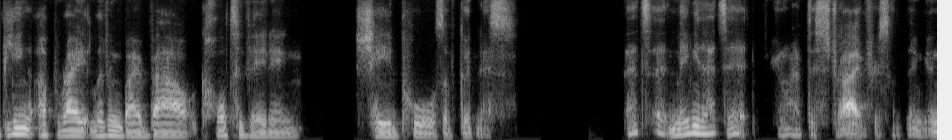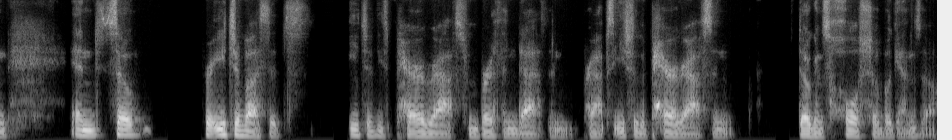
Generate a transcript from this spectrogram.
being upright, living by vow, cultivating shade pools of goodness. That's it. Maybe that's it. You don't have to strive for something. And and so for each of us, it's each of these paragraphs from birth and death, and perhaps each of the paragraphs in Dogen's whole Shobogenzo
